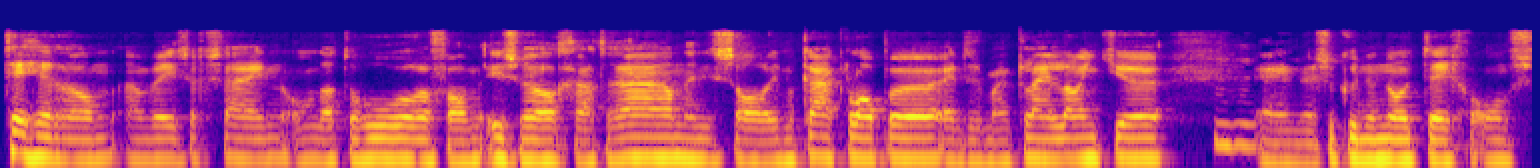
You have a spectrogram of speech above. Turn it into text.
Teheran aanwezig zijn om dat te horen van Israël gaat eraan en het zal in elkaar klappen en het is maar een klein landje mm-hmm. en ze kunnen nooit tegen ons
